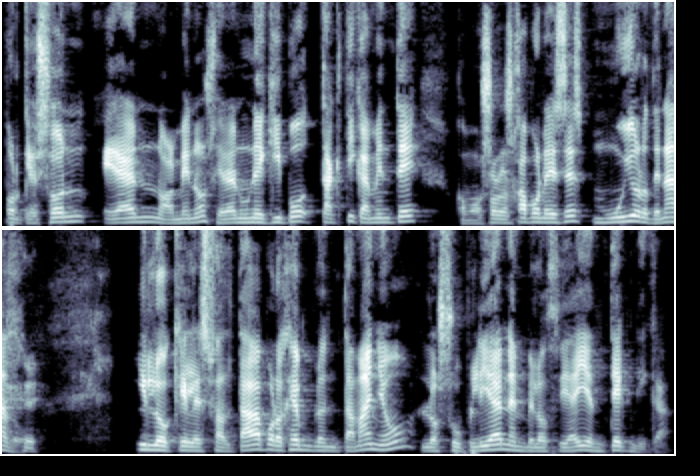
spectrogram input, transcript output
porque son, eran, o al menos, eran un equipo tácticamente, como son los japoneses, muy ordenado. Y lo que les faltaba, por ejemplo, en tamaño, lo suplían en velocidad y en técnica.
